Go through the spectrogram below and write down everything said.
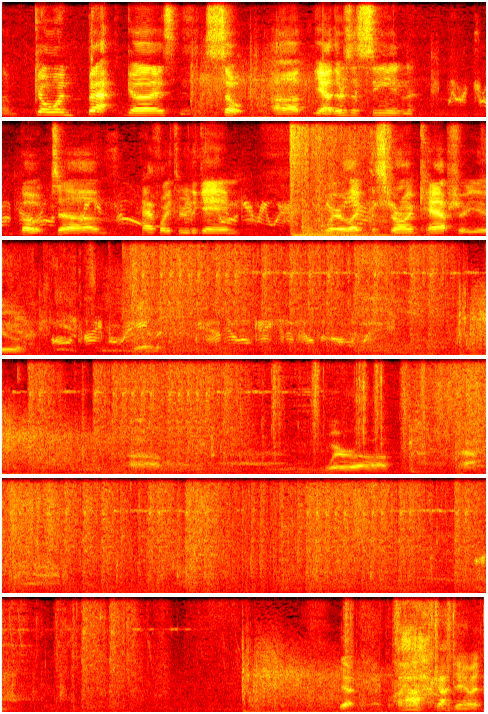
I'm going back, guys. So, uh, yeah, there's a scene about uh, halfway through the game where like the Strogg capture you. Damn it. Um, where uh, ah. Yeah, ah, god damn it,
